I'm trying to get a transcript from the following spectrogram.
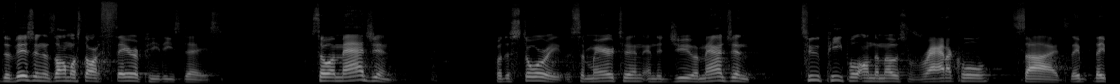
Division is almost our therapy these days. So imagine, for the story, the Samaritan and the Jew, imagine two people on the most radical sides. They, they,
